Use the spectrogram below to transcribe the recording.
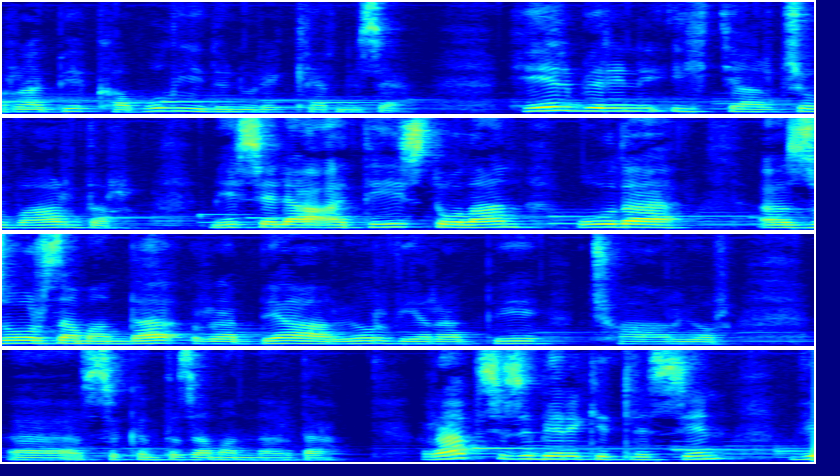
Rabbi kabul edin yüreklerinize. Her birinin ihtiyacı vardır. Mesela ateist olan o da zor zamanda Rabbi arıyor ve Rabbi çağırıyor e, sıkıntı zamanlarda. Rab sizi bereketlesin ve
